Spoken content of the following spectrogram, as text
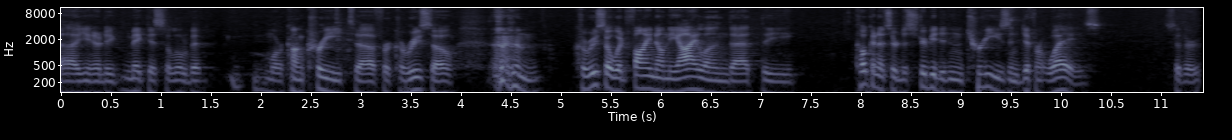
uh, you know, to make this a little bit more concrete uh, for Crusoe. Crusoe would find on the island that the coconuts are distributed in trees in different ways. So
